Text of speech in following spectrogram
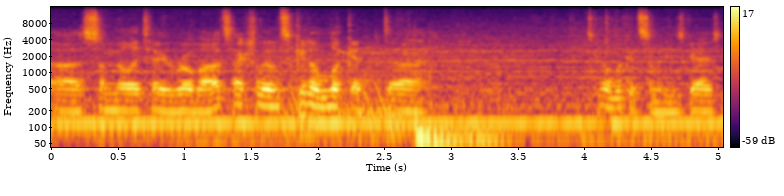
uh, some military robots. Actually let's get a look at uh, let's get a look at some of these guys.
